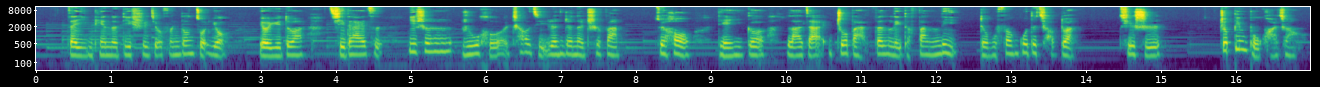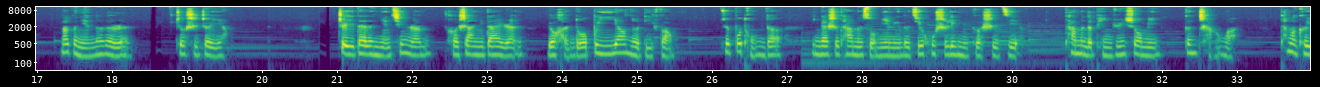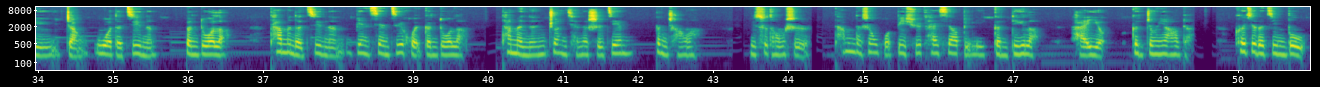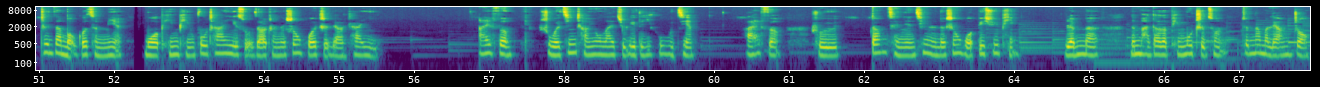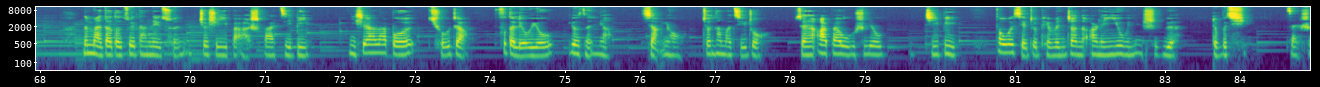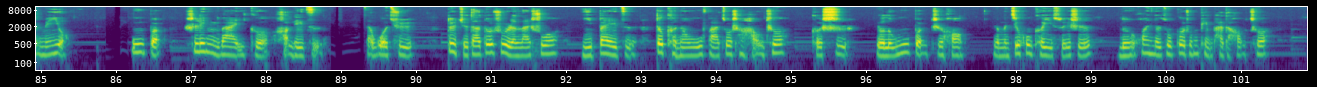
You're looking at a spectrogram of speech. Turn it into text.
在影片的第十九分钟左右，有一段齐呆子一生如何超级认真的吃饭，最后连一个拉在桌板缝里的饭粒都不放过的桥段。其实这并不夸张，那个年代的人就是这样。这一代的年轻人和上一代人有很多不一样的地方，最不同的应该是他们所面临的几乎是另一个世界。他们的平均寿命更长了，他们可以掌握的技能更多了，他们的技能变现机会更多了，他们能赚钱的时间更长了。与此同时，他们的生活必须开销比例更低了。还有更重要的，科技的进步正在某个层面抹平贫富差异所造成的生活质量差异。iPhone 是我经常用来举例的一个物件。iPhone 属于当前年轻人的生活必需品。人们能买到的屏幕尺寸就那么两种，能买到的最大内存就是一百二十八 GB。你是阿拉伯酋长，富得流油又怎样？想用就那么几种。想要二百五十六 GB，到我写这篇文章的二零一五年十月，对不起，暂时没有。Uber 是另外一个好例子。在过去，对绝大多数人来说，一辈子都可能无法坐上豪车。可是有了 Uber 之后，人们几乎可以随时轮换的坐各种品牌的豪车，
